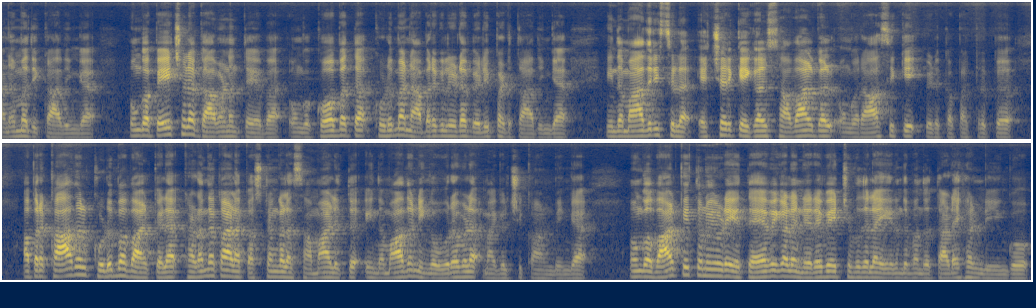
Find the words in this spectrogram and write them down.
அனுமதிக்காதீங்க. உங்கள் பேச்சில் கவனம் தேவை. உங்கள் கோபத்தை குடும்ப நபர்களிடம் வெளிப்படுத்தாதீங்க. இந்த மாதிரி சில எச்சரிக்கைகள் சவால்கள் உங்கள் ராசிக்கு விடுக்கப்பட்டிருக்கு. அப்புறம் காதல் குடும்ப வாழ்க்கையில் கடந்த கால கஷ்டங்களை சமாளித்து இந்த மாதம் நீங்கள் உறவில் மகிழ்ச்சி காண்பீங்க. உங்கள் வாழ்க்கை துணையுடைய தேவைகளை நிறைவேற்றுவதில் இருந்து வந்த தடைகள் நீங்கும்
